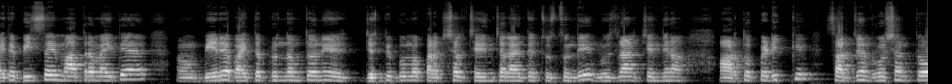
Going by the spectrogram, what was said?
అయితే బీసీఐ మాత్రం అయితే వేరే వైద్య బృందంతో జస్పీ బుమ్రా పరీక్షలు చేయించాలని అయితే చూస్తుంది. న్యూజిలాండ్ చెందిన ఆర్థోపెడిక్ సర్జన్ రోషన్తో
